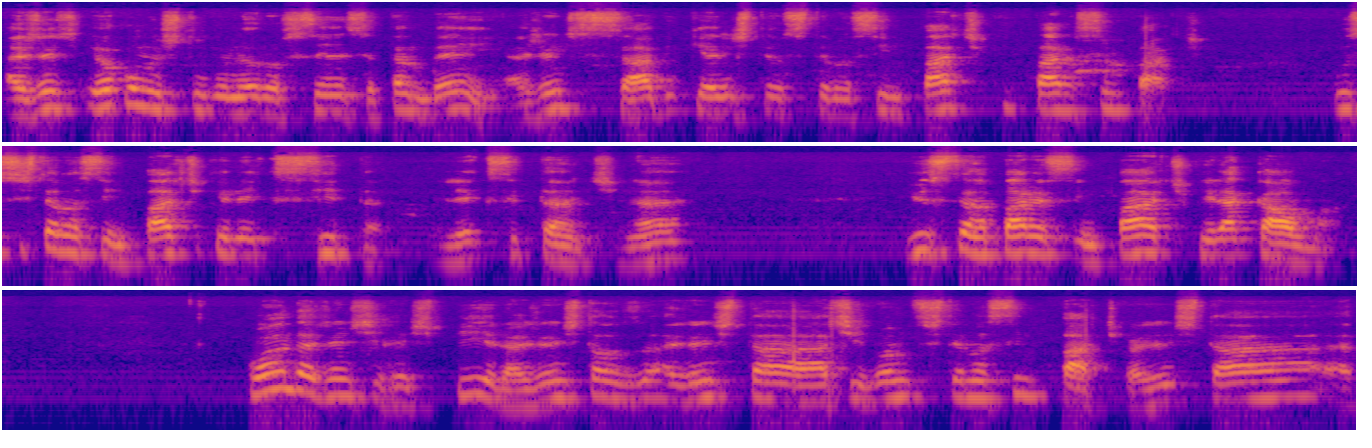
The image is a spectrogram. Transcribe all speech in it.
A gente, eu, como estudo neurociência também, a gente sabe que a gente tem o sistema simpático e parasimpático. O sistema simpático ele excita, ele é excitante, né? E o sistema parasimpático ele acalma. Quando a gente respira, a gente está está ativando o sistema simpático, a gente está é,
